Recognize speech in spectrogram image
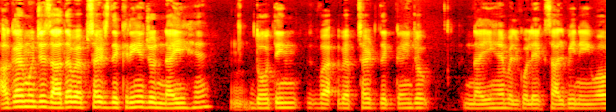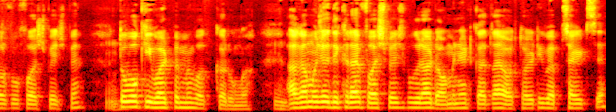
अगर मुझे ज़्यादा वेबसाइट्स दिख रही हैं जो नई हैं। दो तीन वेबसाइट दिख गई जो नई हैं बिल्कुल एक साल भी नहीं हुआ और वो फ़र्स्ट पेज पे हम्म। तो वो कीवर्ड पे मैं वर्क करूँगा। हम्म। अगर मुझे दिख रहा है फ़र्स्ट पेज पूरा डोमिनेट कर रहा है अथॉरिटी वेबसाइट से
